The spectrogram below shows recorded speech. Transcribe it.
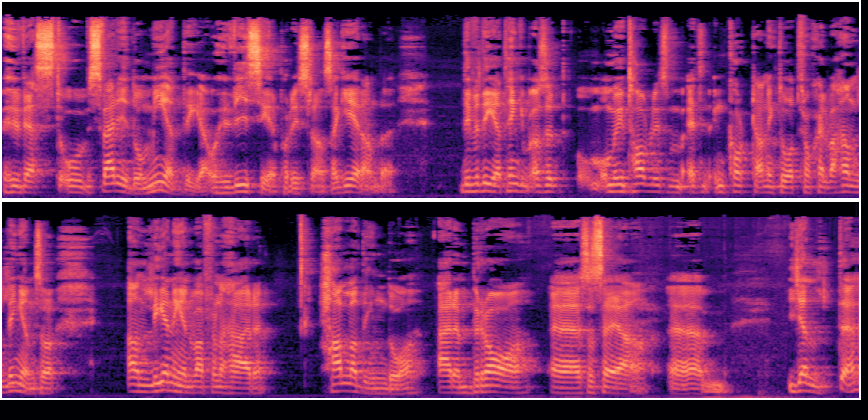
hur väst och Sverige då med det och hur vi ser på Rysslands agerande. Det är väl det jag tänker på. Alltså, om vi tar liksom ett, en kort anekdot från själva handlingen så anledningen varför den här Halladin då är en bra eh, så att säga eh, hjälte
